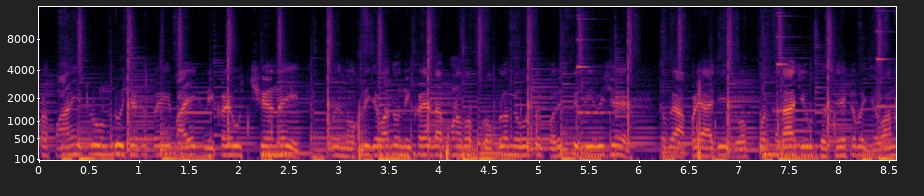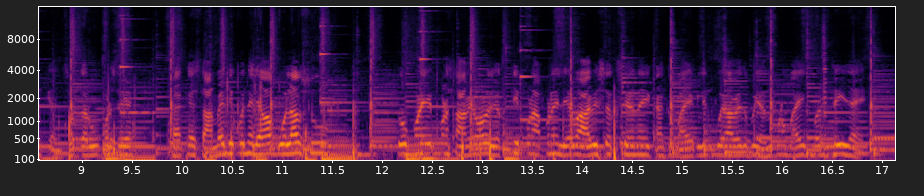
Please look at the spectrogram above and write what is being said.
પણ પાણી એટલું ઊંડું છે કે ભાઈ બાઇક નીકળે જ છે નહીં. કોઈ નોકરી જવા તો નીકળ્યા હતા, પણ હવે પ્રોબ્લેમ એવો છે, પરિસ્થિતિ એવી છે, તો ભાઈ આપણે આજે જોબ પર કદાચ એવું થશે કે ભાઈ જવાનું કેન્સલ કરવું પડશે. કારણ કે સામેથી કોઈને લેવા બોલાવશું, તો પણ એ પણ સામેવાળો વ્યક્તિ પણ આપણે લેવા આવી શકશે નહીં. કારણ કે બાઇક લઈને આવે તો ભાઈ એનું પણ બાઇક બંધ થઈ જાય.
